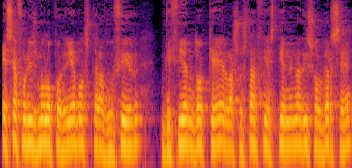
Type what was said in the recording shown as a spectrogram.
ese aforismo lo podríamos traducir diciendo que las sustancias tienden a disolverse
